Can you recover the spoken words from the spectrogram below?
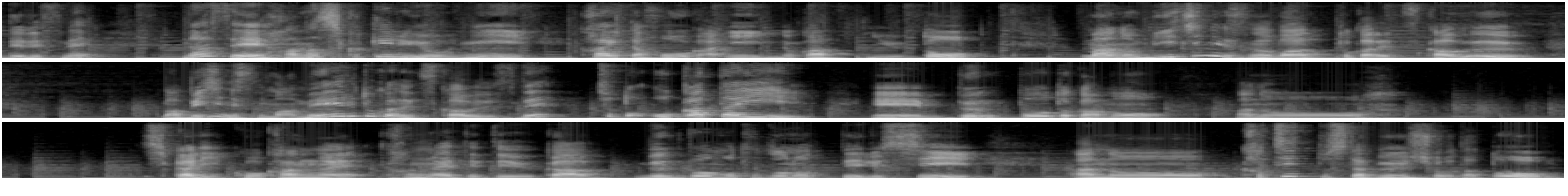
でですね、なぜ話しかけるように書いた方がいいのかっていうと、まあ、あのビジネスの場とかで使う、まあ、ビジネスのまメールとかで使うですね、ちょっとお堅い、えー文法とかも、あのーしっかりこう考え、考えてというか、文法も整っているし、あのカチッとした文章だと、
